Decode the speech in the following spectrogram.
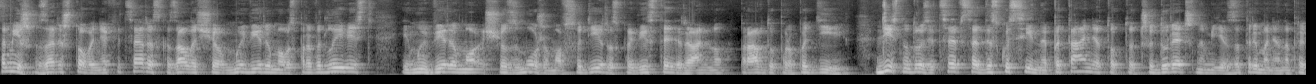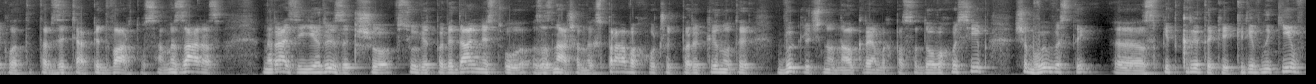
Самі ж заарештовані офіцери сказали, що ми віримо у справедливість. І ми віримо, що зможемо в суді розповісти реальну правду про події. Дійсно, друзі, це все дискусійне питання, тобто чи доречним є затримання, наприклад, та взяття під варту саме зараз. Наразі є ризик, що всю відповідальність у зазначених справах хочуть перекинути виключно на окремих посадових осіб, щоб вивести е, з під критики керівників,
